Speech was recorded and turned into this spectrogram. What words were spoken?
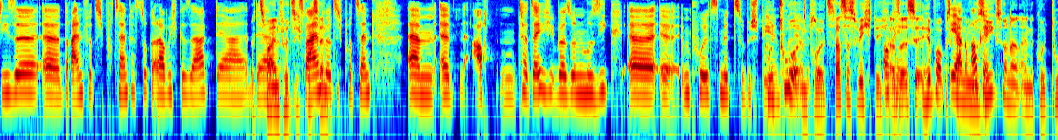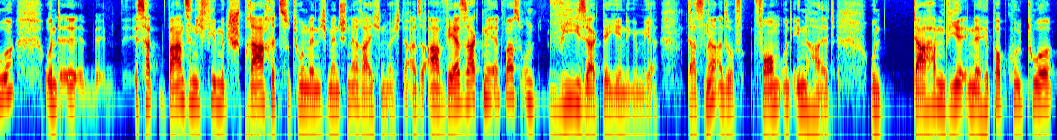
diese äh, 43 Prozent, hast du, glaube ich, gesagt, der, der 42 Prozent, 42 Prozent ähm, äh, auch tatsächlich über so einen Musikimpuls äh, mit zu bespielen. Kulturimpuls, das ist wichtig. Okay. Also Hip-Hop ist keine ja, okay. Musik, sondern eine Kultur. Und äh, es hat wahnsinnig viel mit Sprache zu tun, wenn ich Menschen erreichen möchte. Also A, wer sagt mir etwas und wie sagt derjenige mir das, ne? Also Form und Inhalt. Und da haben wir in der Hip-Hop-Kultur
